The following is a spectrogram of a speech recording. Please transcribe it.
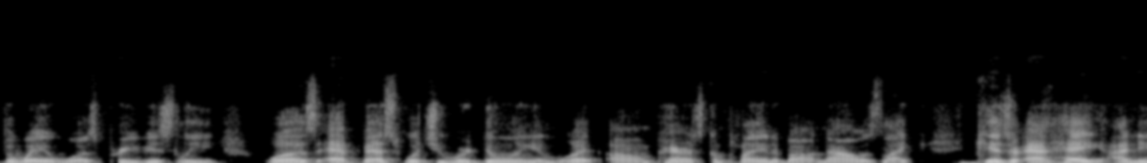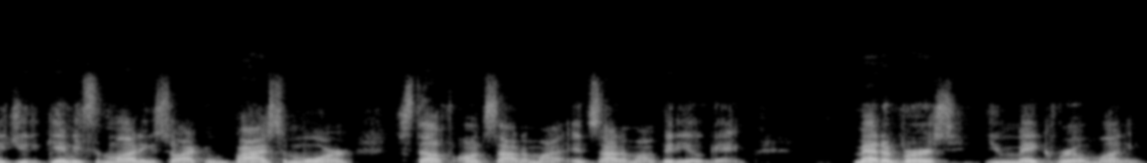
the way it was previously was at best what you were doing and what um, parents complain about now is like kids are at hey i need you to give me some money so i can buy some more stuff on side of my inside of my video game. Metaverse you make real money.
